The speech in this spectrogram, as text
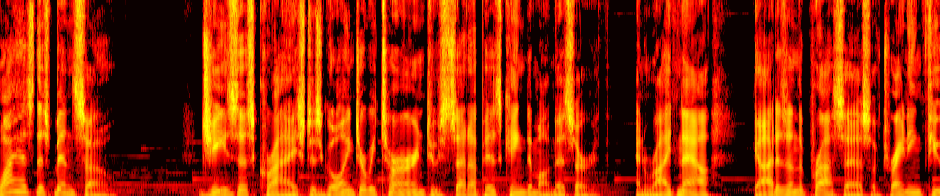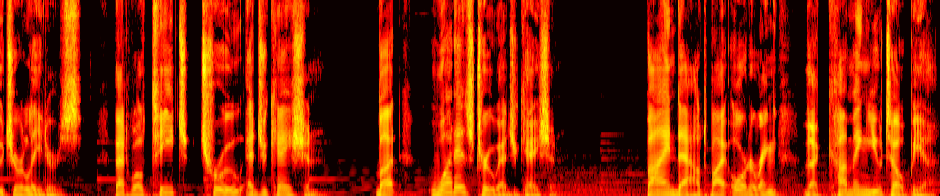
Why has this been so? Jesus Christ is going to return to set up his kingdom on this earth. And right now, God is in the process of training future leaders that will teach true education. But what is true education? Find out by ordering The Coming Utopia.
